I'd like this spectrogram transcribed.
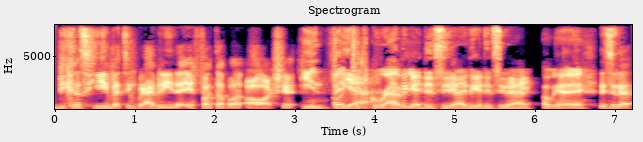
because he invented gravity that it fucked up all, all our shit. He invented Oh, I gravity. think I did see that. I think I did see that. Okay. They said that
